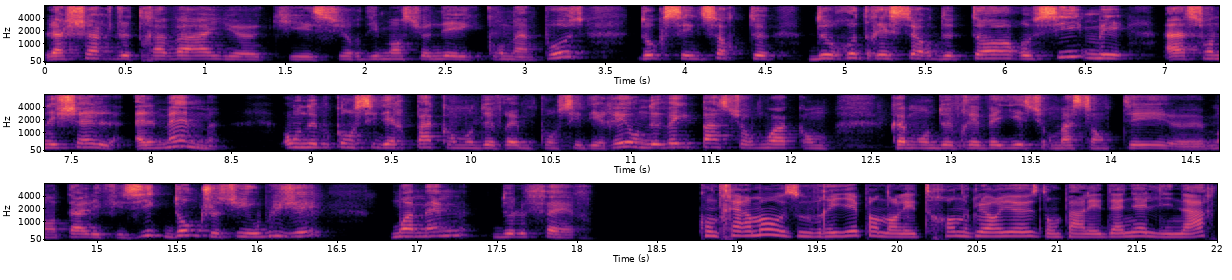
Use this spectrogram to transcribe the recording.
la charge de travail qui est surdimensionnée et qu'on m'impose. Donc c'est une sorte de redresseur de tort aussi, mais à son échelle elle-même. On ne me considère pas comme on devrait me considérer. On ne veille pas sur moi comme, comme on devrait veiller sur ma santé mentale et physique. Donc je suis obligée moi-même de le faire. Contrairement aux ouvriers pendant les Trente Glorieuses dont parlait Daniel Linhart,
